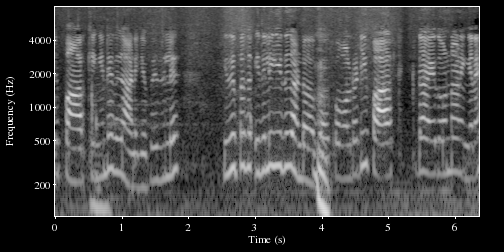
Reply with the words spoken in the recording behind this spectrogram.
ഇതിൽ പാർക്കിങ്ങിന്റെ ഇത് കാണിക്കും. അപ്പൊ ഇതിൽ ഇതിപ്പോ ഇതിൽ ഇത് കണ്ടോ? അപ്പൊ ഓൾറെഡി പാർക്ക്ഡ് ആയതുകൊണ്ടാണ് ഇങ്ങനെ.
